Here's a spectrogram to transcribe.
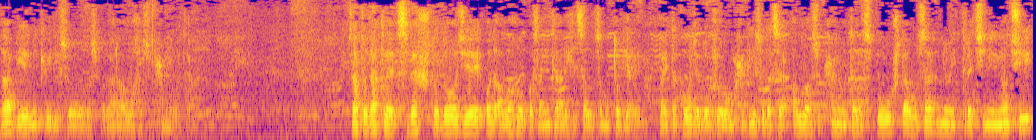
Da vjernik vidi svoga gospodara Allaha subhanahu wa ta'ala. Zato dakle sve što dođe od Allahov poslanika alihi saluca mu to vjerujemo. Pa je također došlo u ovom hadisu da se Allah subhanahu wa ta'ala spušta u zadnjoj trećini noći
